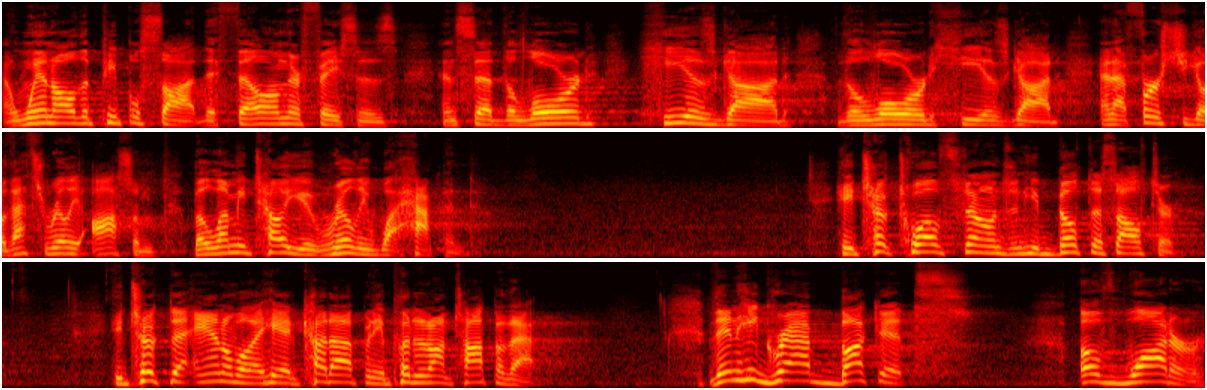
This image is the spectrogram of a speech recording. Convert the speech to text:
And when all the people saw it, they fell on their faces and said, The Lord, He is God. The Lord, He is God. And at first you go, That's really awesome. But let me tell you really what happened. He took 12 stones and he built this altar. He took the animal that he had cut up and he put it on top of that. Then he grabbed buckets of water,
